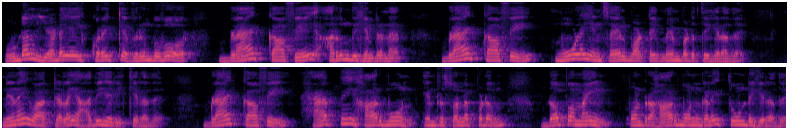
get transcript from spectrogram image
உடல் எடையை குறைக்க விரும்புவோர் பிளாக் காஃபியை அருந்துகின்றனர். பிளாக் காஃபி மூளையின் செயல்பாட்டை மேம்படுத்துகிறது. நினைவாற்றலை அதிகரிக்கிறது. பிளாக் காஃபி ஹாப்பி ஹார்மோன் என்று சொல்லப்படும் டோப்பமைன் போன்ற ஹார்மோன்களை தூண்டுகிறது.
